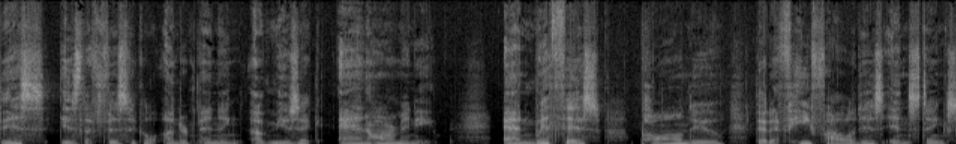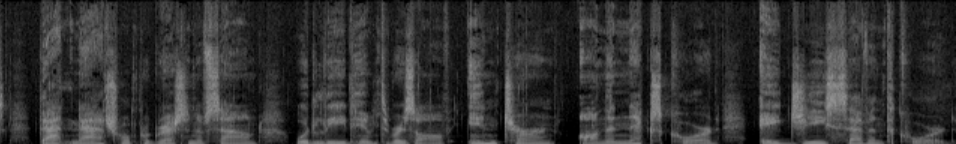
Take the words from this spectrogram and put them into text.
This is the physical underpinning of music and harmony. And with this, Paul knew that if he followed his instincts, that natural progression of sound would lead him to resolve in turn on the next chord, a G seventh chord.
